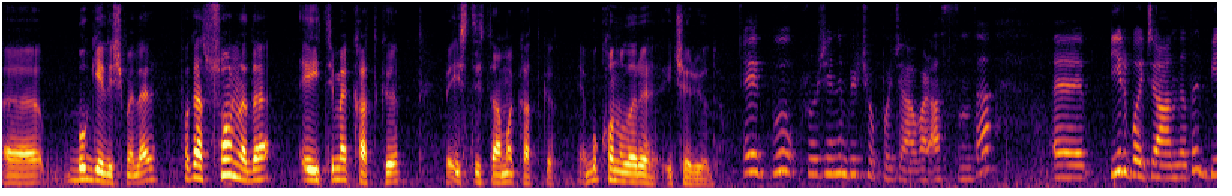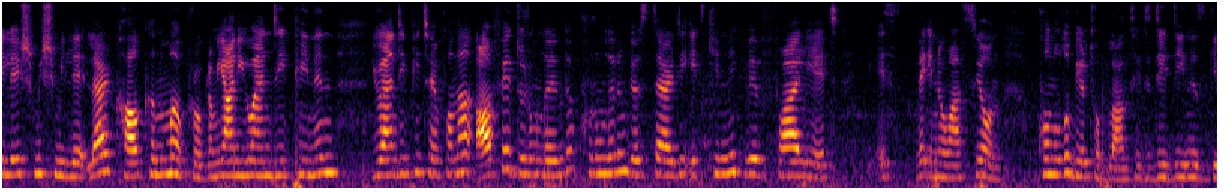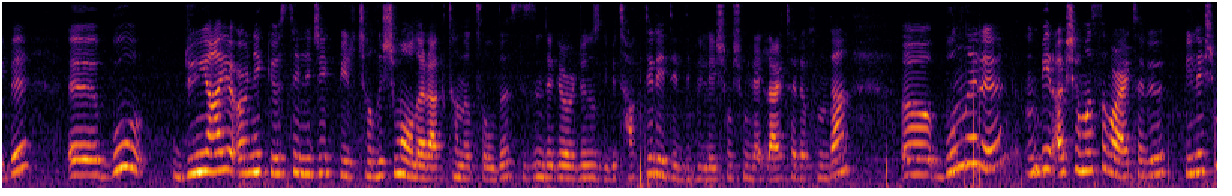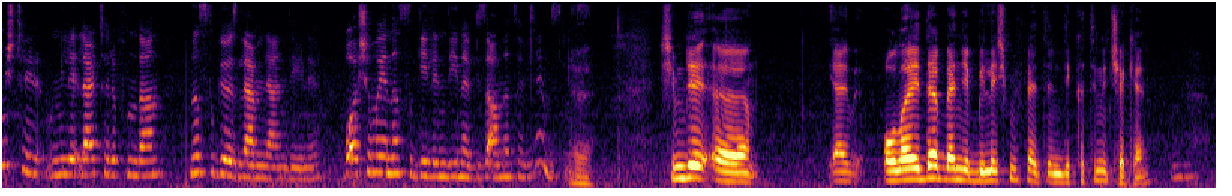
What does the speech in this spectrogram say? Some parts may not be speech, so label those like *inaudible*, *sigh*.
e, bu gelişmeler fakat sonra da eğitime katkı ve istihdama katkı yani bu konuları içeriyordu. Evet bu projenin birçok bacağı var aslında. Ee, bir bacağında da Birleşmiş Milletler Kalkınma Programı yani UNDP'nin UNDP tarafından afet durumlarında kurumların gösterdiği etkinlik ve faaliyet ve inovasyon konulu bir toplantıydı dediğiniz gibi. Ee, bu dünyaya örnek gösterilecek bir çalışma olarak tanıtıldı. Sizin de gördüğünüz gibi takdir edildi Birleşmiş Milletler tarafından. Ee, Bunları bir aşaması var tabii. Birleşmiş Milletler tarafından nasıl gözlemlendiğini, bu aşamaya nasıl gelindiğine bize anlatabilir misiniz? Evet. Şimdi e, yani olayda bence Birleşmiş Milletler'in dikkatini çeken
